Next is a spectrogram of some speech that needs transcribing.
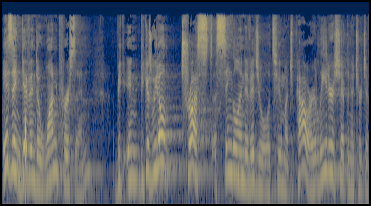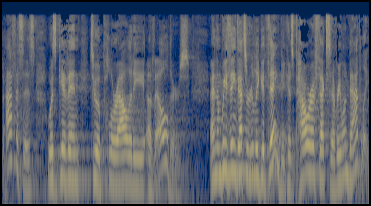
isn't given to one person. because we don't trust a single individual with too much power, leadership in the church of Ephesus was given to a plurality of elders. And then we think that's a really good thing because power affects everyone badly.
